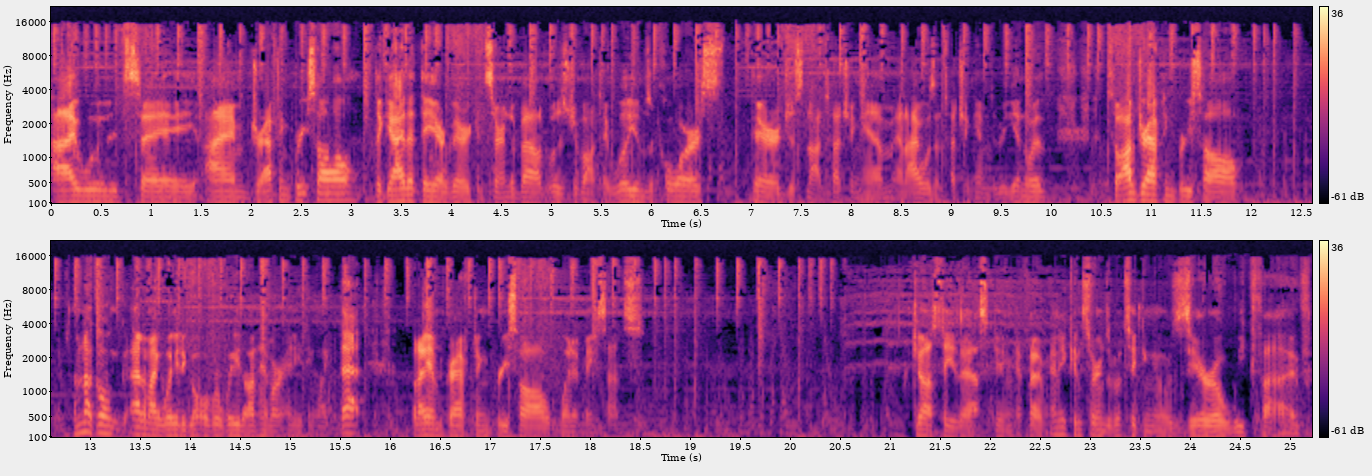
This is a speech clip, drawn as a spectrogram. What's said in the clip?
I would say I'm drafting Breece Hall. The guy that they are very concerned about was Javonte Williams, of course. They're just not touching him, and I wasn't touching him to begin with. So I'm drafting Breece Hall. I'm not going out of my way to go overweight on him or anything like that, but I am drafting Breece Hall when it makes sense. Justy is asking if I have any concerns about taking a zero week five.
